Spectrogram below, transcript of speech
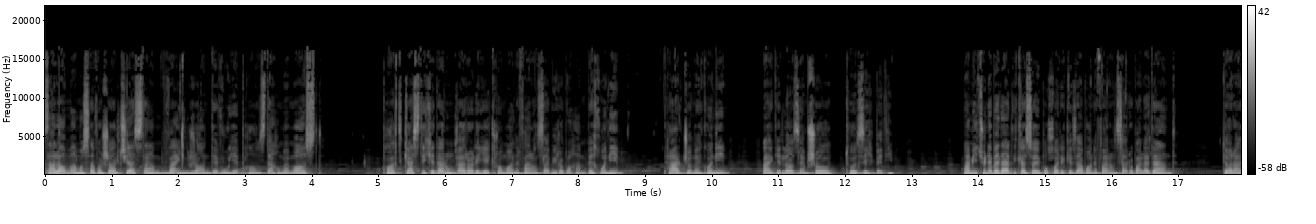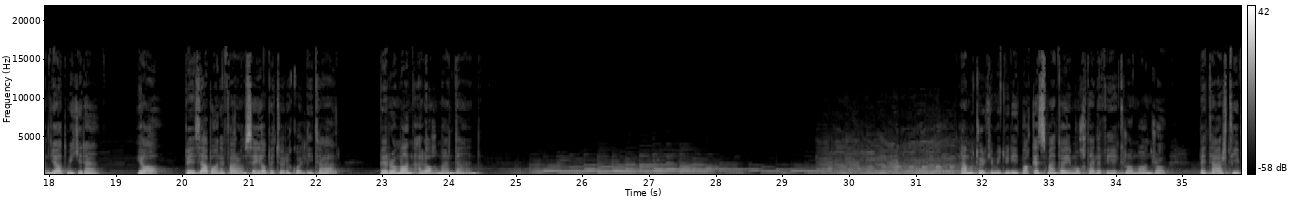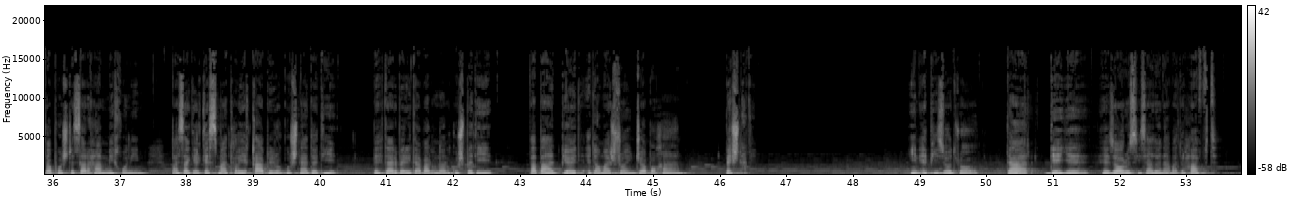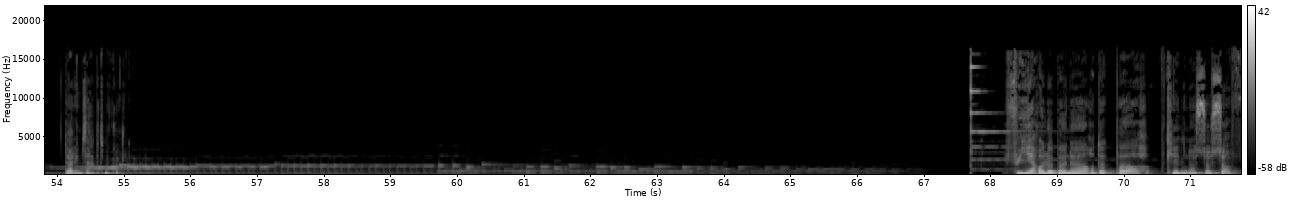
سلام من مصطفی شالچی هستم و این راندووی پانزدهم ماست. پادکستی که در اون قرار یک رمان فرانسوی رو با هم بخونیم ترجمه کنیم و اگه لازم شد توضیح بدیم. و می‌تونه به درد کسایی بخوره که زبان فرانسه رو بلدند دارند یاد می‌گیرن یا به زبان فرانسه یا به طور کلی تر به رمان علاقمندند. همونطور که می‌دونید ما قسمت های مختلف یک رمان رو به ترتیب و پشت سر هم می‌خونیم. پس اگر قسمت های قبلی رو گوش ندادید بهتر برید اول اونا رو گوش بدید و بعد بیایید ادامهش رو اینجا با هم بشنویم. این اپیزود رو در دی 1397 داریم ضبط می‌کنیم. Fuir le bonheur de peur qu'il ne se sauve.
